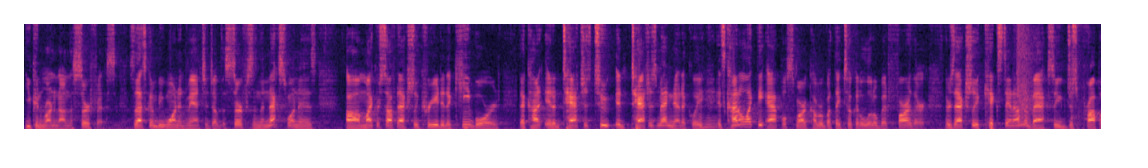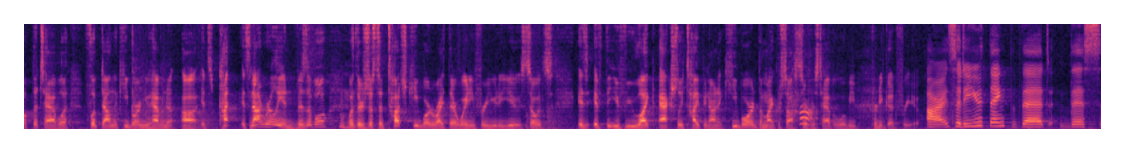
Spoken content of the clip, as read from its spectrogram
you can run it on the Surface. So that's going to be one advantage of the Surface. And the next one is uh, Microsoft actually created a keyboard that kind of, it attaches to it attaches magnetically. Mm -hmm. It's kind of like the Apple Smart Cover, but they took it a little bit farther. There's actually a kickstand on the back, so you just prop up the tablet, flip down the keyboard, and you have an. Uh, it's it's not really invisible, mm -hmm. but there's just a touch keyboard right there waiting for you to use. So it's if, the, if you like actually typing on a keyboard, the Microsoft huh. Surface tablet will be pretty good for you. All right, so do you think that this,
